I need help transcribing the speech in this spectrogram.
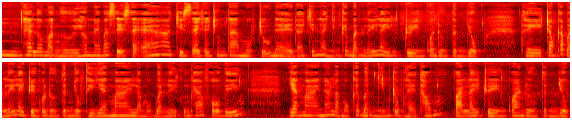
Ừ, hello mọi người, hôm nay bác sĩ sẽ chia sẻ cho chúng ta một chủ đề đó chính là những cái bệnh lý lây truyền qua đường tình dục. Thì trong các bệnh lý lây truyền qua đường tình dục thì giang mai là một bệnh lý cũng khá phổ biến. Giang mai nó là một cái bệnh nhiễm trùng hệ thống và lây truyền qua đường tình dục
